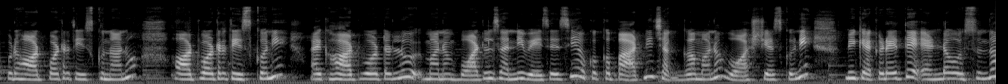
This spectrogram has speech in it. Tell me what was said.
ఇప్పుడు హాట్ వాటర్ తీసుకున్నాను. హాట్ వాటర్ తీసుకొని ఆ యొక్క హాట్ వాటర్లో మనం బాటిల్స్ అన్నీ వేసేసి ఒక్కొక్క పార్ట్ని చక్కగా మనం వాష్ చేసుకొని మీకు ఎక్కడైతే ఎండ వస్తుందో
